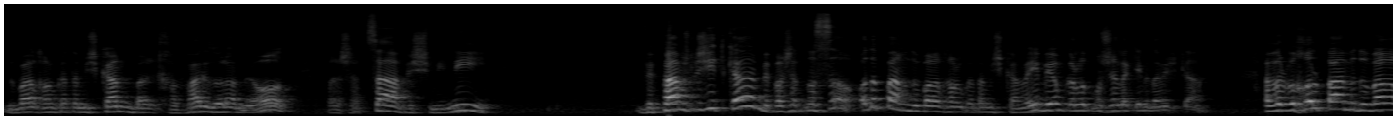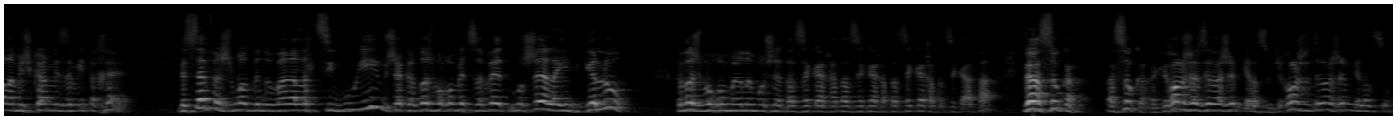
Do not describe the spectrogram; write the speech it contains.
מדובר על חנוכת המשכן ברחבה גדולה מאוד, פרשת צו ושמיני, ופעם שלישית כאן, בפרשת נשוא, עוד פעם מדובר על חנוכת המשכן, ויהי ביום קלות משה להקים את המשכן. אבל בכל פעם מדובר על המשכן מזווית אחרת. בספר שמות מדובר על הציוויים שהקדוש ברוך הוא מצווה את משה, להתגלות. הקדוש ברוך הוא אומר למשה, תעשה ככה, תעשה ככה, תעשה ככה, תעשה ככה, ועשו ככה, ועשו ככה, ככל אשר ציווה השם כן עשו, ככל אשר ציווה השם כן עשו.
